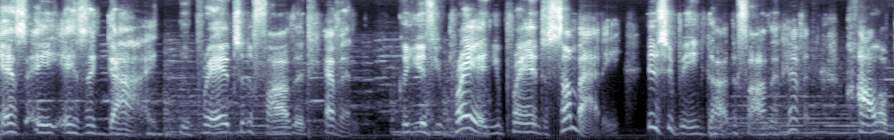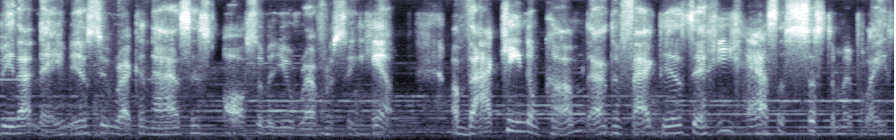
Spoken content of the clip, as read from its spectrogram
as a, as a guide. We pray to the Father in heaven. Because if you're praying, you're praying to somebody. It should be God the Father in heaven. Hallowed be that name is to recognize his awesome and you're referencing him of thy kingdom come, the fact is that he has a system in place,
